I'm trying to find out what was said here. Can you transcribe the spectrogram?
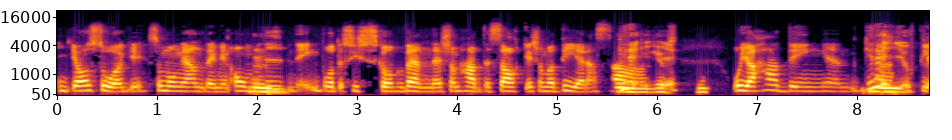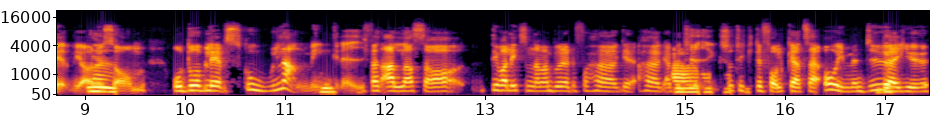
jag såg så många andra i min Mm. omgivning, både syskon och vänner som hade saker som var deras Ja, grej. Och jag hade ingen grej Nej. upplevde jag det som. Och då blev skolan min Mm. grej. För att alla sa, det var liksom när man började få högre, höga betyg så tyckte folk att så här, oj men Du- är ju,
